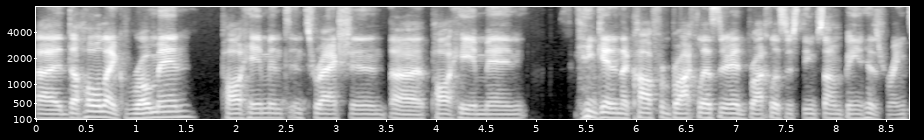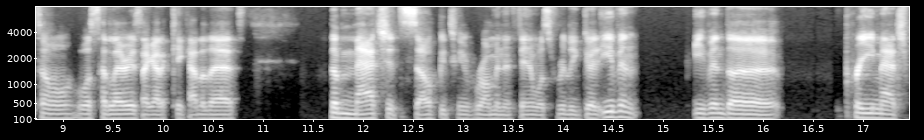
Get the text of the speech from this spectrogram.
Uh, the whole like Roman Paul Heyman's interaction. Uh, Paul Heyman getting a call from Brock Lesnar and Brock Lesnar's theme song being his ringtone was hilarious. I got a kick out of that. The match itself between Roman and Finn was really good. Even even the pre-match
